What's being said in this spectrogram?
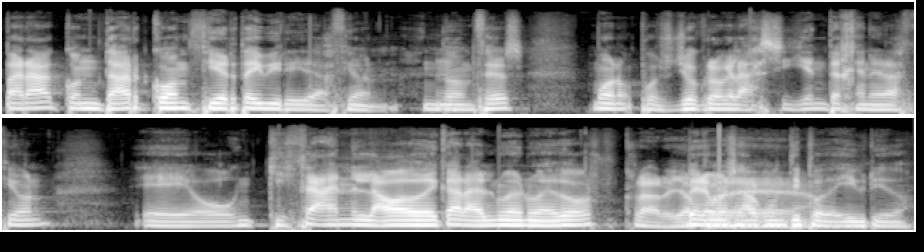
para contar con cierta hibridación. Entonces, bueno, pues yo creo que la siguiente generación, eh, o quizá en el lavado de cara del 992, Claro, ya veremos puede- algún tipo de híbrido.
